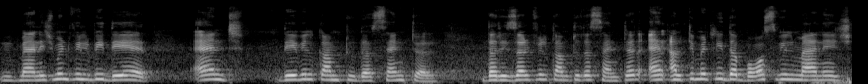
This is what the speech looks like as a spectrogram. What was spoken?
management will be there. And they will come to the center. The result will come to the center and ultimately the boss will manage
